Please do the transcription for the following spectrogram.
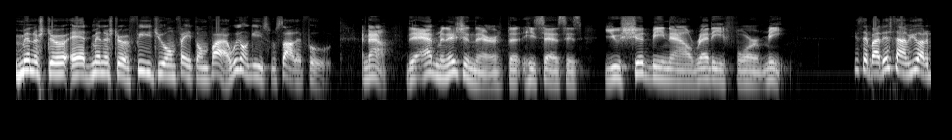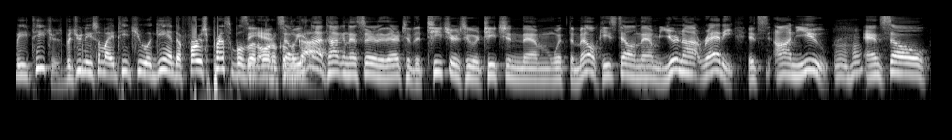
minister, administer, or feed you on faith on fire. We're gonna give you some solid food. And now the admonition there that he says is, "You should be now ready for meat." He said by this time you ought to be teachers, but you need somebody to teach you again the first principles See, of the oracles so of he's God. not talking necessarily there to the teachers who are teaching them with the milk. He's telling them, "You're not ready. It's on you." Mm-hmm. And so,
